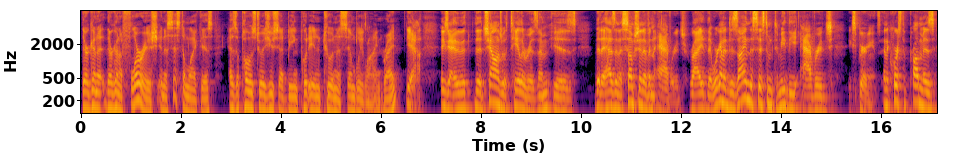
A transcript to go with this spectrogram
they're gonna they're gonna flourish in a system like this as opposed to as you said being put into an assembly line right Yeah, exactly. The, the challenge with Taylorism is that it has an assumption of an average, right? That we're going to design the system to meet the average experience. And of course, the problem is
